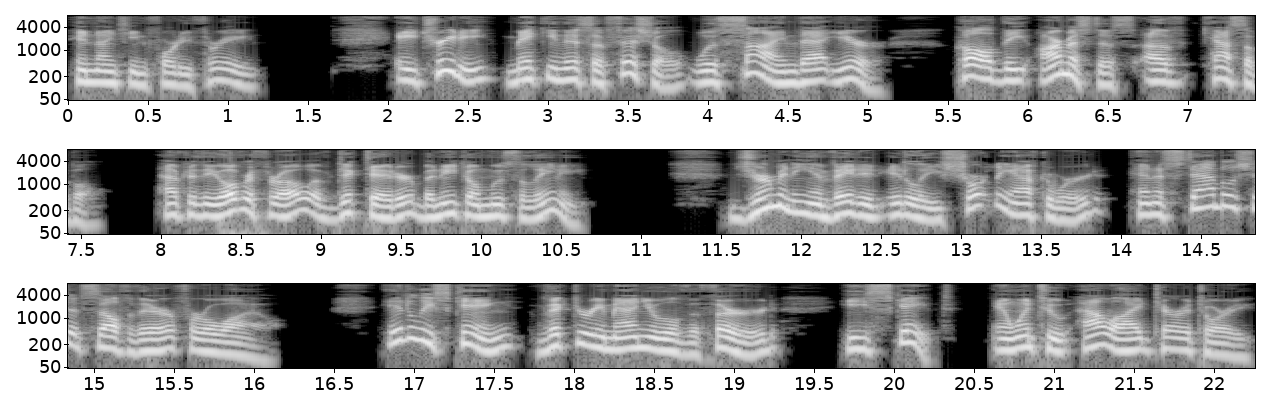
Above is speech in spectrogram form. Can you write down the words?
in 1943. A treaty making this official was signed that year, called the Armistice of Cassel, after the overthrow of dictator Benito Mussolini. Germany invaded Italy shortly afterward and established itself there for a while. Italy's king, Victor Emmanuel III, escaped and went to Allied territory.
